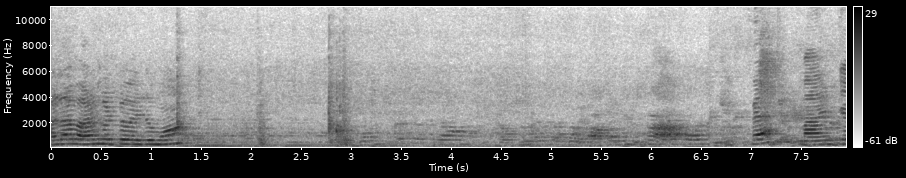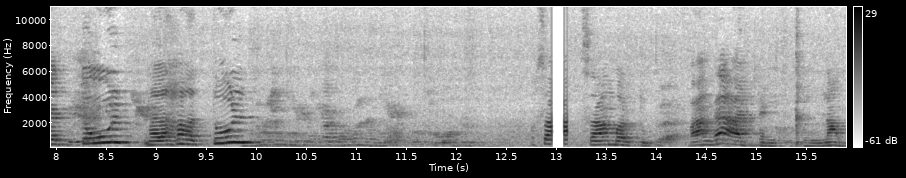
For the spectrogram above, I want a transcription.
நல்லா வழங்கட்டும் இதுமா இப்ப மஞ்சத்தூள் மிளகாத்தூள் சாம்பார் தூள். வாங்க ஆட் பண்ணிக்கலாம்.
